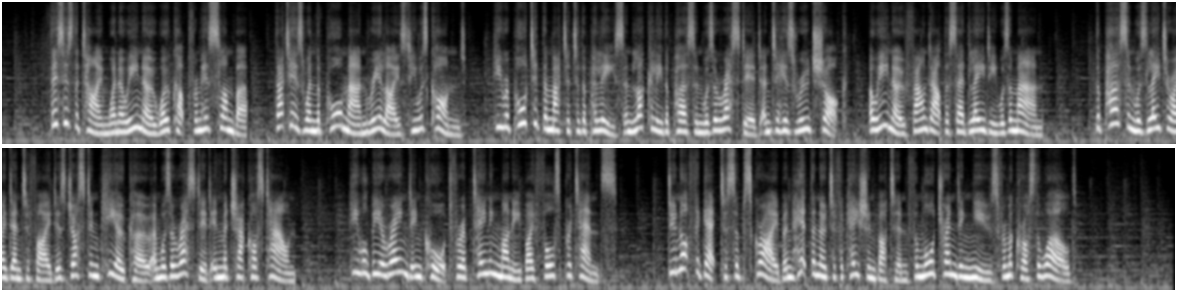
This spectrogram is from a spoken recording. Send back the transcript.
This is the time when Oino woke up from his slumber. That is when the poor man realized he was conned. He reported the matter to the police and luckily the person was arrested and to his rude shock, Oino found out the said lady was a man. The person was later identified as Justin Kioko and was arrested in Machakos town. He will be arraigned in court for obtaining money by false pretense. Do not forget to subscribe and hit the notification button for more trending news from across the world.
